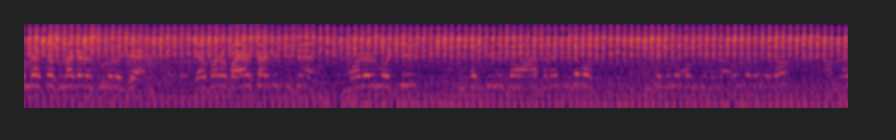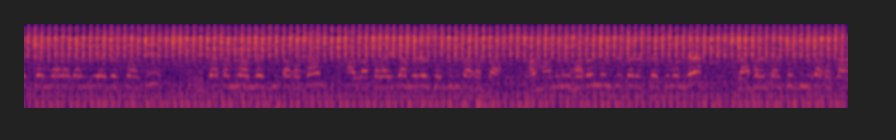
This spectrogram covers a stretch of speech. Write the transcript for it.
আমরা একটা শোনা গেলে সুন্দর হয়েছে। এরপরে ফায়ার সার্ভিস দিছে। মডেল মসজিদ এইসব জিনিস আসে না দিছে বল সেগুলো কম দিছে এখন আমরা যে মরা গান নিয়ে ব্যস্ত আছি, এটা সামনে আমরা চিন্তা করতাম, আল্লাহ তালা এটা আমরা সহযোগিতা করতাম আর মাননীয় প্রধানমন্ত্রী ব্যারিস্টার সুমন্দে জাফরের তার সহযোগিতা করতাম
